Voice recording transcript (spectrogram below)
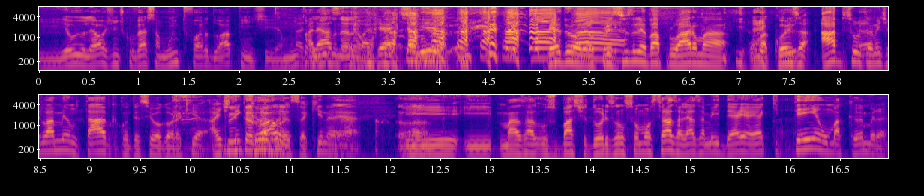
e eu e o Léo, a gente conversa muito fora do ar, porque a gente é muito Aliás, amigo, né, Léo? Pedro, eu preciso levar para o ar uma, uma coisa absolutamente lamentável que aconteceu agora aqui. A gente no tem intervalo? câmeras aqui, né? É. E, e, mas a, os bastidores não são mostrados. Aliás, a minha ideia é que tenha uma câmera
